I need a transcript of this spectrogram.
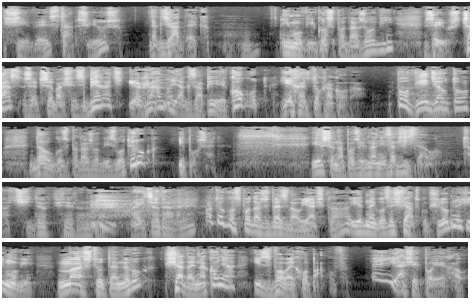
Siwy, starszy już, jak dziadek. I mówi gospodarzowi, że już czas, że trzeba się zbierać i rano, jak zapieje kogut, jechać do Krakowa. Powiedział to, dał gospodarzowi złoty róg i poszedł. Jeszcze na pożegnanie zagwizdał. To ci dopiero. No, no i co dalej? No to gospodarz wezwał Jaśka, jednego ze świadków ślubnych i mówi Masz tu ten róg, siadaj na konia i zwołaj chłopaków. I Jasiek pojechał.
